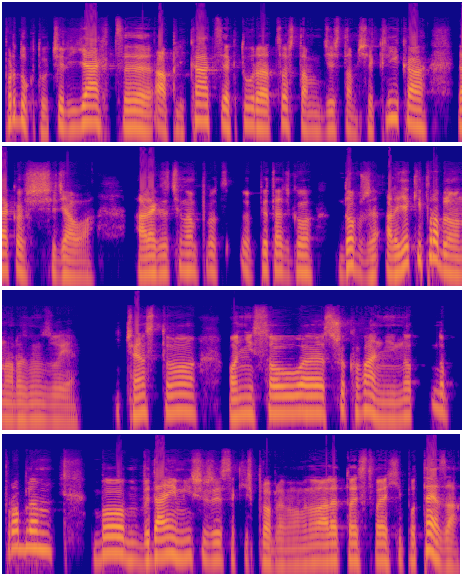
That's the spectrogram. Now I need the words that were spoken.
produktu, czyli ja chcę aplikację, która coś tam gdzieś tam się klika, jakoś się działa. Ale jak zaczynam pytać go, dobrze, ale jaki problem ona rozwiązuje? często oni są e, zszokowani. No, no problem, bo wydaje mi się, że jest jakiś problem, no ale to jest twoja hipoteza.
